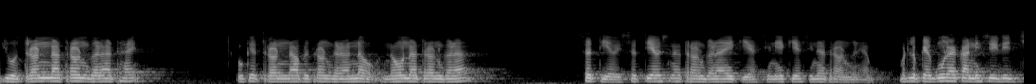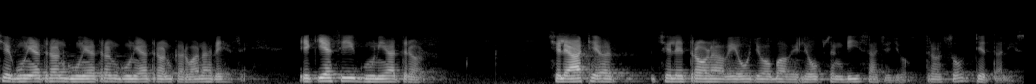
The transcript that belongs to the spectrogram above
જુઓ, ત્રણના ત્રણ ગણા થાય. ઓકે, ત્રણના આપણે ત્રણ ગણા નવ. નવના ત્રણ ગણા સત્યાવીસ. સત્યાવીસના ત્રણ ગણા એક્યાસી ને એક્યાસીના ત્રણ ગણા મતલબ કે ગુણાકારની સિરીઝ છે, ગુણ્યા ત્રણ ગુણ્યા ત્રણ ગુણ્યા ત્રણ કરવાના રહેશે. એક્યાસી, ગુણ્યા ત્રણ. છેલ્લે આઠે, છેલ્લે ત્રણ આવે, એવો જવાબ આવે, એટલે ઓપ્શન ડી સાચો જવાબ, ત્રણસો તેતાલીસ.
